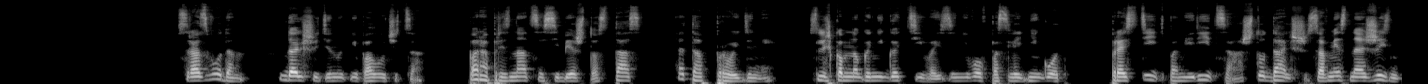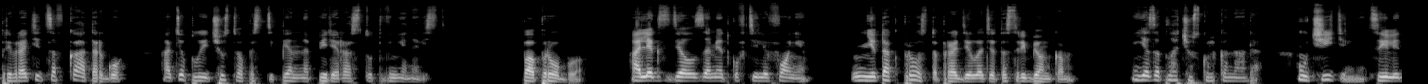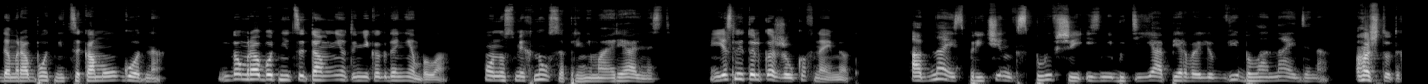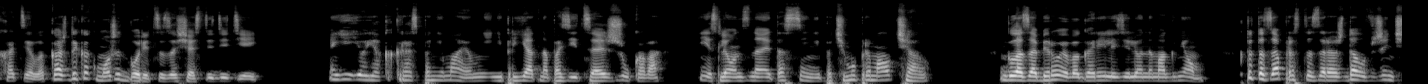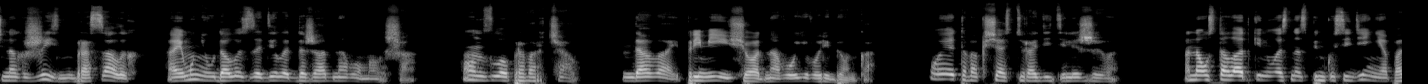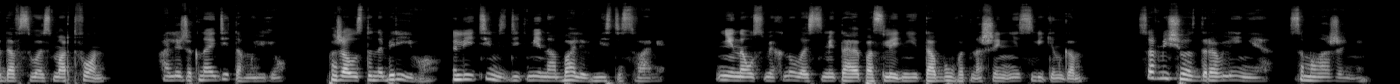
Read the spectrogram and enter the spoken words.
С разводом дальше тянуть не получится. Пора признаться себе, что Стас – это пройденный. Слишком много негатива из-за него в последний год. Простить, помириться, а что дальше? Совместная жизнь превратится в каторгу а теплые чувства постепенно перерастут в ненависть. Попробую. Олег сделал заметку в телефоне. Не так просто проделать это с ребенком. Я заплачу сколько надо. Учительнице или домработнице, кому угодно. Домработницы там нет и никогда не было. Он усмехнулся, принимая реальность. Если только Жуков наймет. Одна из причин, всплывшей из небытия первой любви, была найдена. А что ты хотела? Каждый как может борется за счастье детей. Ее я как раз понимаю, мне неприятна позиция Жукова. Если он знает о сыне, почему промолчал? Глаза Бероева горели зеленым огнем. Кто-то запросто зарождал в женщинах жизнь, бросал их, а ему не удалось заделать даже одного малыша. Он зло проворчал. «Давай, прими еще одного его ребенка». У этого, к счастью, родители живы. Она устало откинулась на спинку сиденья, подав свой смартфон. «Олежек, найди там Илью. Пожалуйста, набери его. Летим с детьми на Бали вместе с вами. Нина усмехнулась, сметая последние табу в отношении с викингом. Совмещу оздоровление с омоложением.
